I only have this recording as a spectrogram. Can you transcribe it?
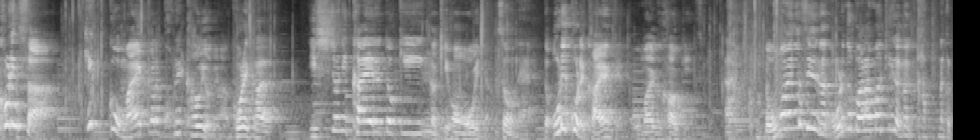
ことれさ結構前からこれ買うよねこれ買う。一緒に買える時が基本多いじゃん、そうね。で俺これ買えんけんねお前が買うけんお前のせいでなんか俺のばらまきがなんかかなんか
